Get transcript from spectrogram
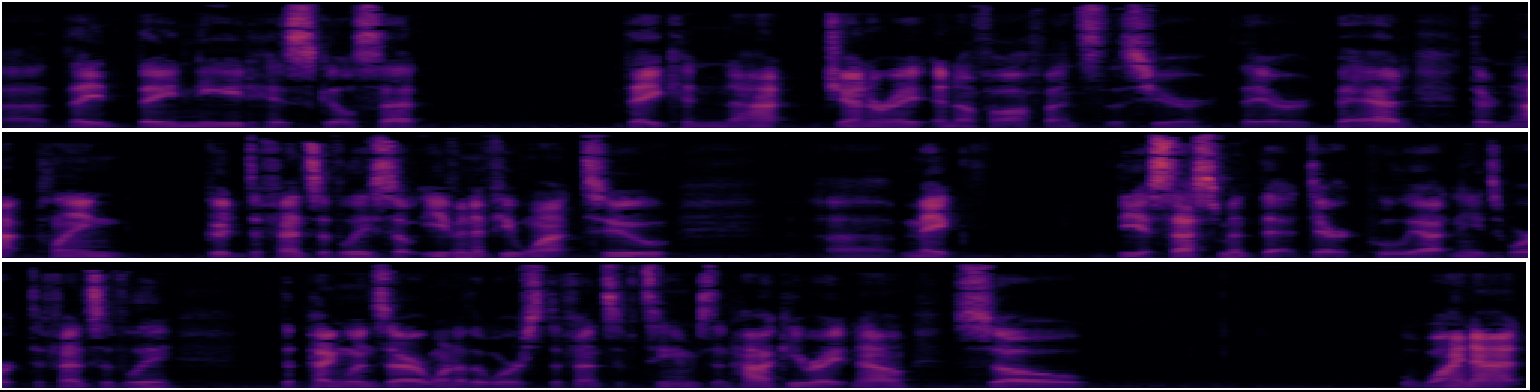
Uh, they they need his skill set. They cannot generate enough offense this year. They are bad. They're not playing good defensively. So even if you want to uh, make the assessment that Derrick Pouliot needs work defensively, the Penguins are one of the worst defensive teams in hockey right now. So why not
